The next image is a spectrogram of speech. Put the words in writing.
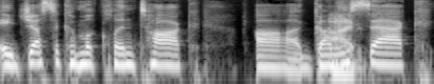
a Jessica McClintock, uh, gunny I- sack,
